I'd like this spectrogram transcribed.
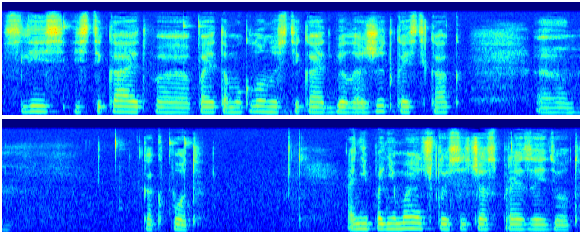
слизь истекает, по, по этому клону стекает белая жидкость, как, э, как пот. Они понимают, что сейчас произойдет.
